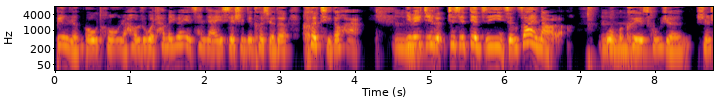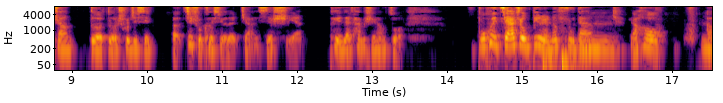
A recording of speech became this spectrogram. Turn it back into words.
病人沟通，然后如果他们愿意参加一些神经科学的课题的话，因为这个这些电极已经在那儿了，我们可以从人身上得得出这些呃基础科学的这样一些实验，可以在他们身上做，不会加重病人的负担，嗯然后呃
